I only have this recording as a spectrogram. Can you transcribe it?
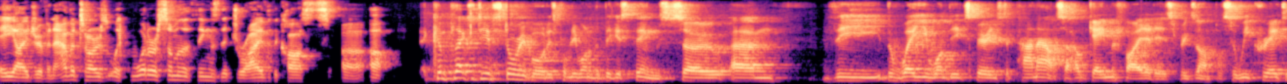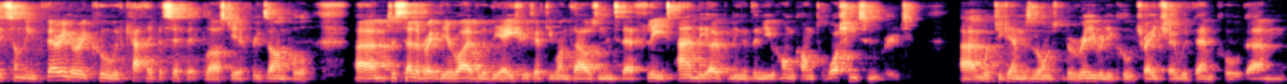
ai driven avatars? Like what are some of the things that drive the costs uh, up Complexity of storyboard is probably one of the biggest things. So um, the the way you want the experience to pan out, so how gamified it is, for example. So we created something very very cool with Cathay Pacific last year, for example, um, to celebrate the arrival of the A350-1000 into their fleet and the opening of the new Hong Kong to Washington route, um, which again was launched at a really really cool trade show with them called um,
